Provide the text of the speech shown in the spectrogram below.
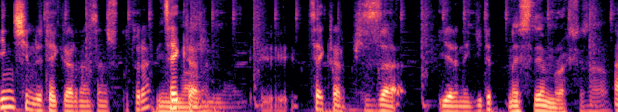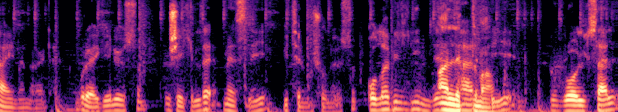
Bin şimdi tekrardan sen skutura. Bindim Tekrar abi. e, tekrar pizza yerine gidip Mesleğe mi bırakacağız abi? aynen öyle. Buraya geliyorsun. Bu şekilde mesleği bitirmiş oluyorsun. Olabildiğince Hallettim her abi. şeyi rolsel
